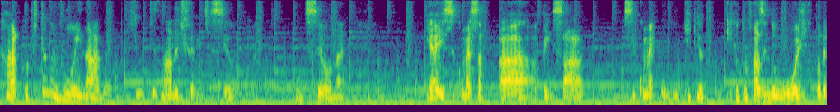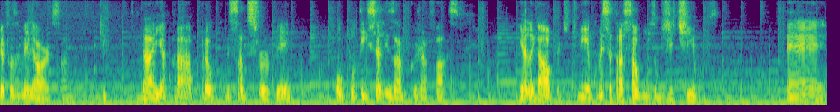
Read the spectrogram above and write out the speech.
cara, por que, que eu não evolui nada? Por que eu não fiz nada diferente esse ano? O que aconteceu, né? E aí você começa a, a pensar assim, como é, o, o, que, que, o que, que eu tô fazendo hoje que eu poderia fazer melhor, sabe? daria para eu começar a absorver ou potencializar no que eu já faço. E é legal, porque que nem eu comecei a traçar alguns objetivos. É,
